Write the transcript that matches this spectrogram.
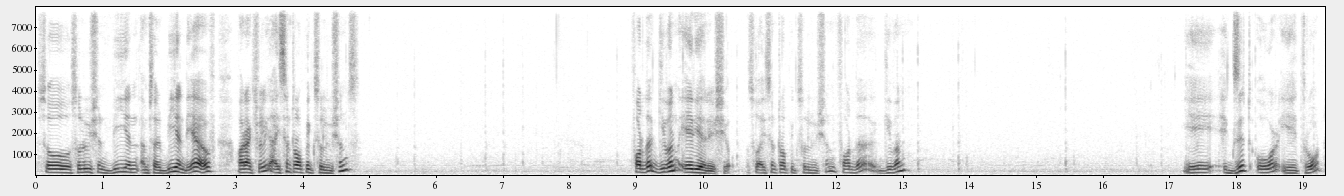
so solution B and I am sorry B and F are actually isentropic solutions for the given area ratio. So, isentropic solution for the given A exit over A throat.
